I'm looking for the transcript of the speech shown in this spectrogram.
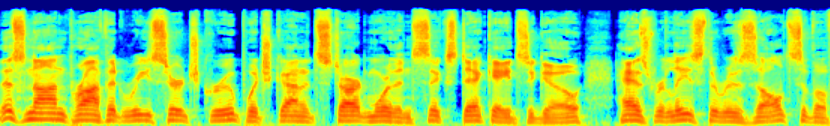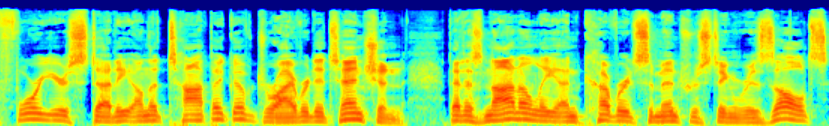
This nonprofit research group, which got its start more than six decades ago, has released the results of a four year study on the topic of driver detention that has not only uncovered some interesting results,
